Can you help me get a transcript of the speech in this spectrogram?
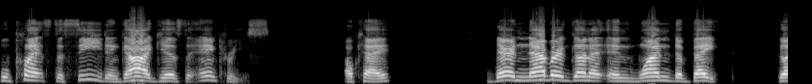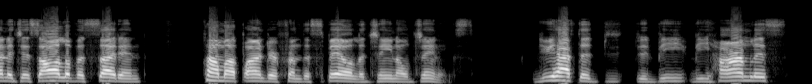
who plants the seed and God gives the increase. Okay? They're never gonna in one debate gonna just all of a sudden come up under from the spell of Gino Jennings. You have to be be harmless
